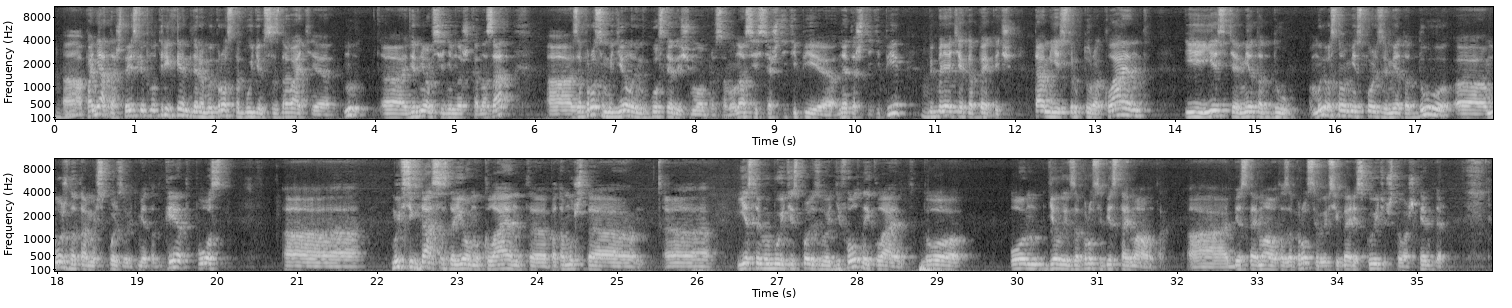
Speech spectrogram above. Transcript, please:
Uh-huh. Понятно, что если внутри хендлера мы просто будем создавать, э, ну, вернемся немножко назад, а, запросы мы делаем в следующим образом. У нас есть HTTP, NetHTTP, библиотека package, там есть структура client и есть метод do. Мы в основном используем метод do, э, можно там использовать метод get, post. Мы всегда создаем клиент, потому что если вы будете использовать дефолтный клиент, то он делает запросы без тайм-аута. А без тайм-аута запросы вы всегда рискуете, что ваш хендлер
